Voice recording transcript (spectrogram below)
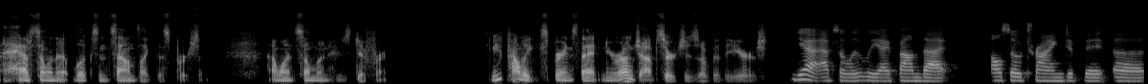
I have someone that looks and sounds like this person. I want someone who's different. You've probably experienced that in your own job searches over the years. Yeah, absolutely. I found that also trying to fit a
